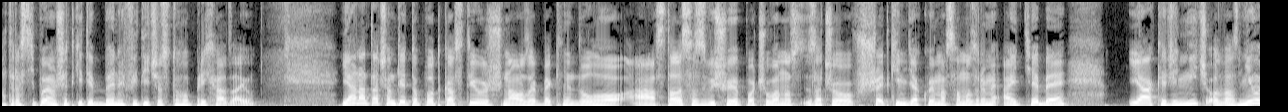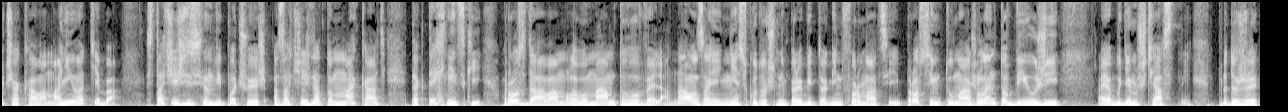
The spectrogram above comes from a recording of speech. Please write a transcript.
A teraz ti poviem všetky tie benefity, čo z toho prichádzajú. Ja natáčam tieto podcasty už naozaj pekne dlho a stále sa zvyšuje počúvanosť, za čo všetkým ďakujem a samozrejme aj tebe ja, keďže nič od vás neočakávam, ani od teba, stačí, že si len vypočuješ a začneš na to makať, tak technicky rozdávam, lebo mám toho veľa. Naozaj neskutočný prebytok informácií. Prosím, tu máš, len to využij a ja budem šťastný. Pretože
